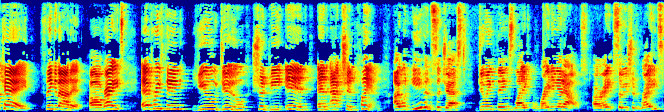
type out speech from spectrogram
Okay. Think about it. All right. Everything you do should be in an action plan. I would even suggest doing things like writing it out. All right. So you should write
